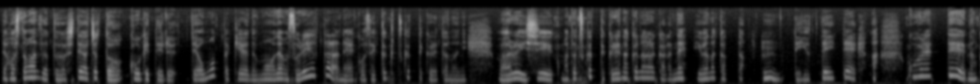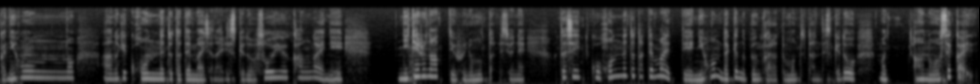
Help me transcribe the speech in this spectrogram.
でホストマザーとしてはちょっと焦げてるって思ったけれどもでもそれ言ったらねこうせっかく作ってくれたのに悪いしまた作ってくれなくなるからね言わなかった。うんって言っていてあこれってなんか日本のあの結構本音と建前じゃないですけどそういう考えに似てるなっていうふうに思ったんですよね。私こう本音と建前って日本だけの文化だと思ってたんですけど、まあ、あの世界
